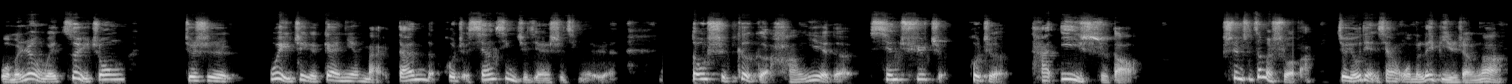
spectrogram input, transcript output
我们认为，最终就是为这个概念买单的，或者相信这件事情的人。都是各个行业的先驱者，或者他意识到，甚至这么说吧，就有点像我们类比人啊，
